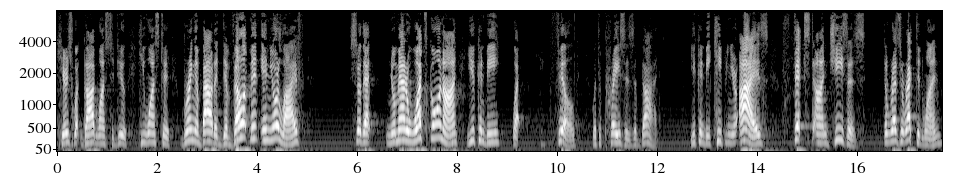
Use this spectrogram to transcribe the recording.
here's what God wants to do. He wants to bring about a development in your life so that no matter what's going on, you can be what? Filled with the praises of God. You can be keeping your eyes fixed on Jesus, the resurrected one,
